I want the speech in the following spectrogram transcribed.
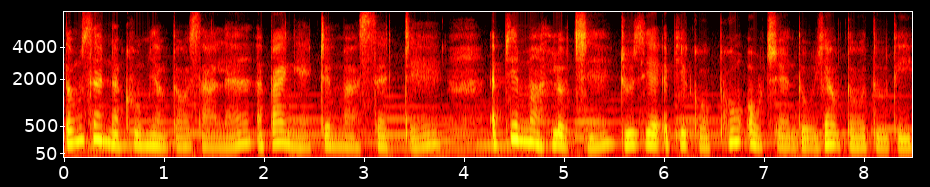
32ခုမြောက်သောဇာလံအပိုက်ငယ်1မှ7အပြစ်မှလွတ်ခြင်းဒုစရိုက်အပြစ်ကိုဖုံးအုပ်ခြင်းသို့ရောက်တော်သူသည်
